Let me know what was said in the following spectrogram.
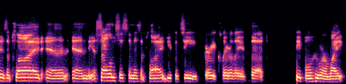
is applied and and the asylum system is applied you can see very clearly that people who are white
